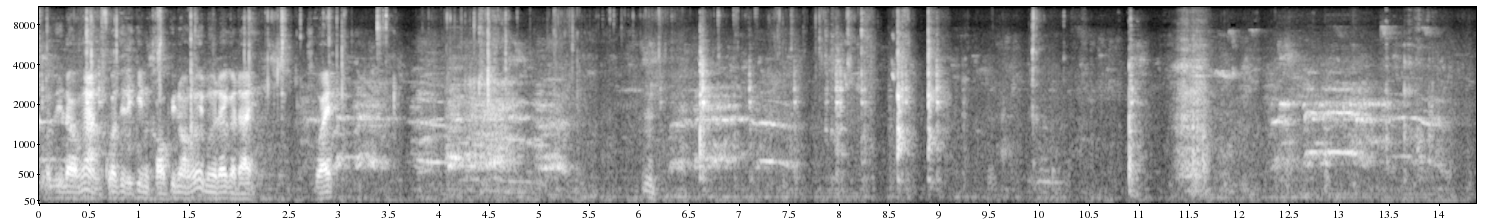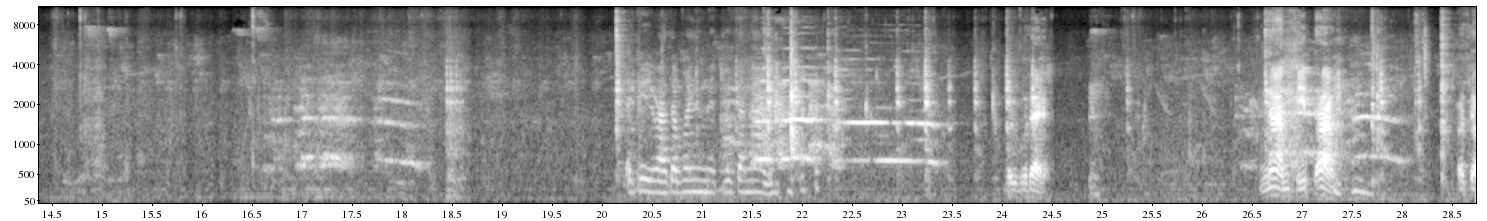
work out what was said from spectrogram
ไม่ได้ปกติเรางานควรจะได้กินข้าวพี่น้องเอ้ยมือได้ก็ได้สวย ไอ้ที่ว่าจะไม่นึกอยู่ตั้งานไม่ก็ได้งานติดทางก็จะ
